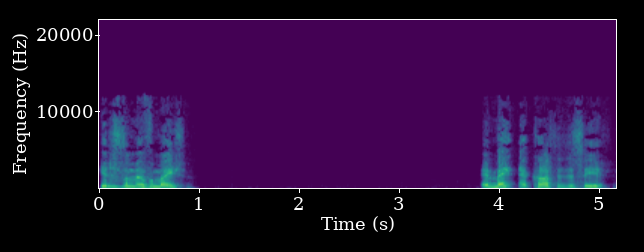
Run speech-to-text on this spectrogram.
Get you some information. And make that conscious decision.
